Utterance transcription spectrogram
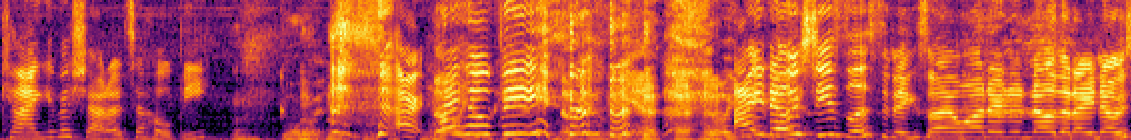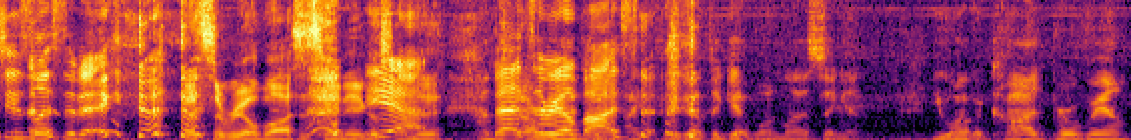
Can I give a shout out to Hopi? Go ahead. All right, No, Hi, Hopi. No, you can't. No, you I know can't. she's listening, so I want her to know that I know she's listening. That's the real boss of San Diego Yeah. Sunday. I'm That's the sorry, real I for- boss. I forgot to get one last thing in. You have a card program.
